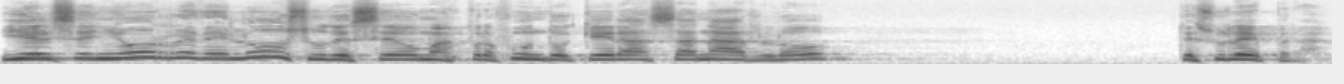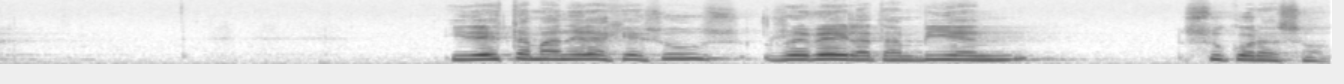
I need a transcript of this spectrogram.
Y el Señor reveló su deseo más profundo, que era sanarlo de su lepra. Y de esta manera Jesús revela también su corazón.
